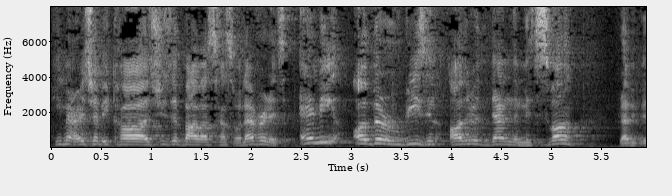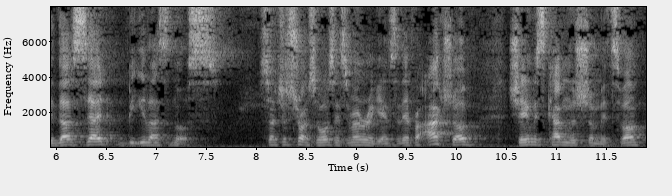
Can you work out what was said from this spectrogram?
He marries her because she's a balas chas, whatever it is. Any other reason other than the mitzvah, Rabbi Pedas said, bi'ilas nos. Such a strong, so also remember again, so therefore, Akshav, Shem is kabin l'shum mitzvah,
